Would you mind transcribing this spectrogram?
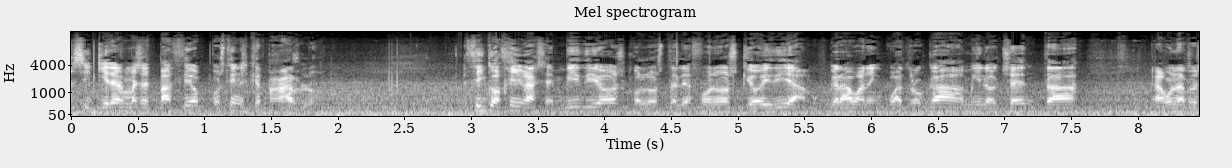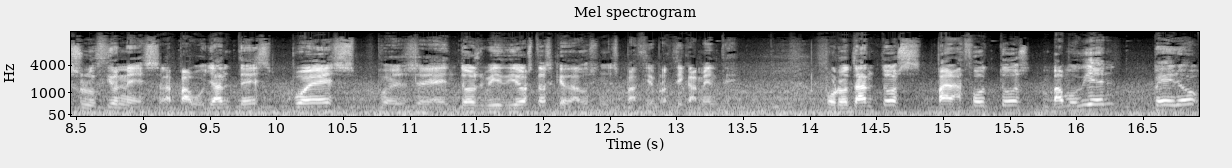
Si quieres más espacio, pues tienes que pagarlo. 5 gigas en vídeos con los teléfonos que hoy día graban en 4K, 1080, algunas resoluciones apabullantes, pues, pues en dos vídeos te has quedado sin espacio prácticamente. Por lo tanto, para fotos va muy bien, pero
